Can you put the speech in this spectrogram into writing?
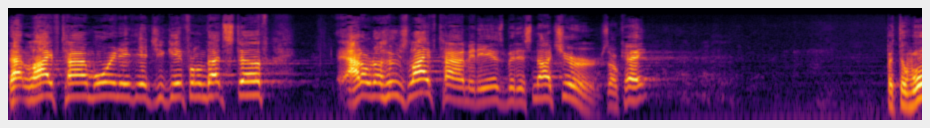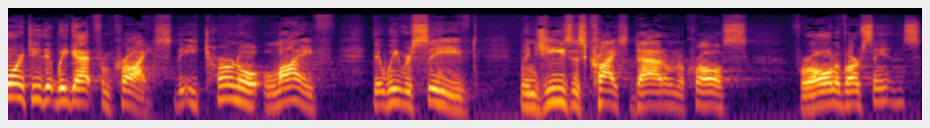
That lifetime warranty that you get from that stuff, I don't know whose lifetime it is, but it's not yours, okay? But the warranty that we got from Christ, the eternal life that we received, when Jesus Christ died on the cross for all of our sins,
